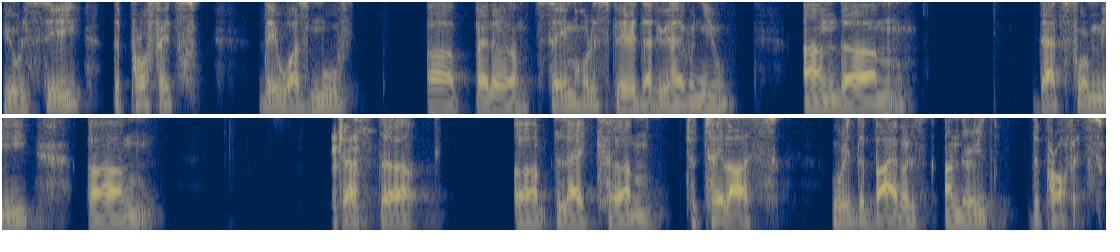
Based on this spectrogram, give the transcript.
You will see the prophets. They was moved uh, by the same Holy Spirit that you have in you, and um, that's for me um, just. Uh, uh, like um, to tell us read the Bibles and read the prophets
